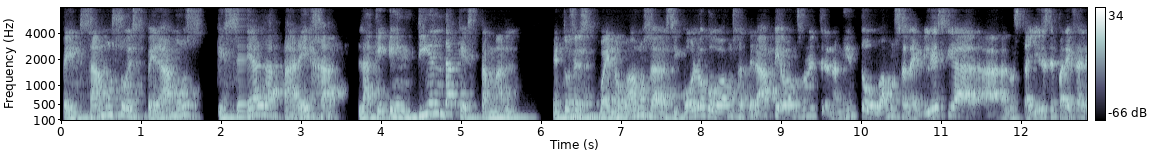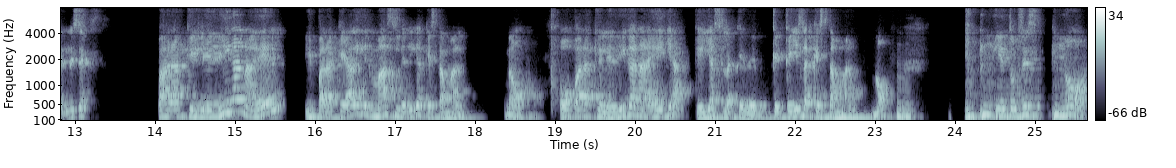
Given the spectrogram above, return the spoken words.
pensamos o esperamos que sea la pareja la que entienda que está mal. Entonces, bueno, vamos a psicólogo, vamos a terapia, vamos a un entrenamiento, vamos a la iglesia, a, a los talleres de pareja de la iglesia, para que le digan a él y para que alguien más le diga que está mal, ¿no? o para que le digan a ella que ella es la que, que, ella es la que está mal, ¿no? Y entonces, no,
